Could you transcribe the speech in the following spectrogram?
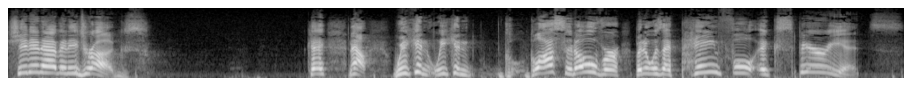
she didn't have any drugs. Okay, now we can we can gloss it over, but it was a painful experience.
